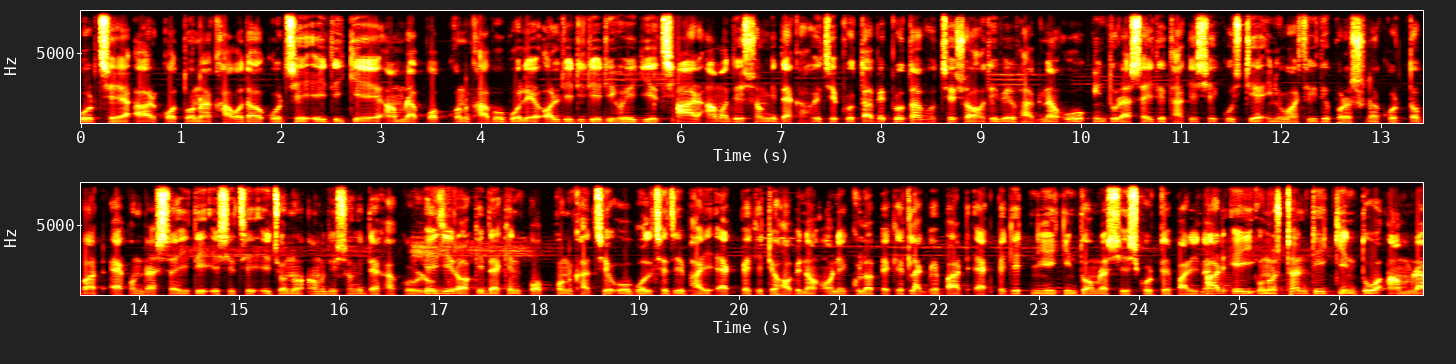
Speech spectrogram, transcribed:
করছে আর কত না খাওয়া দাওয়া করছে। এইদিকে আমরা পপকর্ন খাব বলে অলরেডি রেডি হয়ে গিয়েছি। আর আমাদের সঙ্গে দেখা হয়েছে প্রতাপের প্রতাপ হচ্ছে সহদেবের ভাগনা। ও কিন্তু রাজশাহীতে থাকে। সে কুষ্টিয়া ইউনিভার্সিটিতে পড়াশোনা করতো বাট এখন রাজশাহীতে এসেছে এই জন্য আমাদের সঙ্গে দেখা করল। এই যে রকি দেখেন পপকর্ন খাচ্ছে, ও বলছে যে, ভাই, এক প্যাকেটে হবে না, অনেকগুলো প্যাকেট লাগবে বাট এক প্যাকেট নিয়েই কিন্তু আমরা শেষ করতে পারি না। আর এই অনুষ্ঠানটি কিন্তু আমরা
